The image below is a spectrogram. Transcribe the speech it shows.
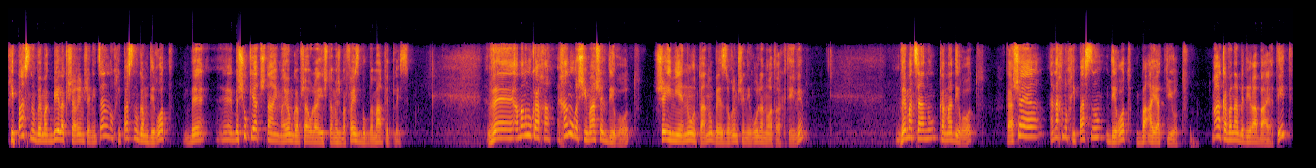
חיפשנו במקביל לקשרים שניצלנו, חיפשנו גם דירות בשוק יד שתיים, היום גם אפשר אולי להשתמש בפייסבוק, ב Marketplace. ואמרנו ככה, הכנו רשימה של דירות שעניינו אותנו באזורים שנראו לנו אטרקטיביים, ומצאנו כמה דירות, כאשר אנחנו חיפשנו דירות בעייתיות. מה הכוונה בדירה בעייתית?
